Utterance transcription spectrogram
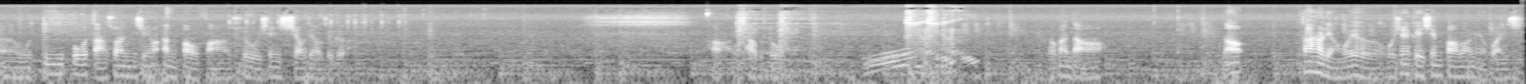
呃，我第一波打算先要按爆发，所以我先消掉这个。好，差不多，有看到啊。然后他还有两回合，我现在可以先爆发没有关系。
